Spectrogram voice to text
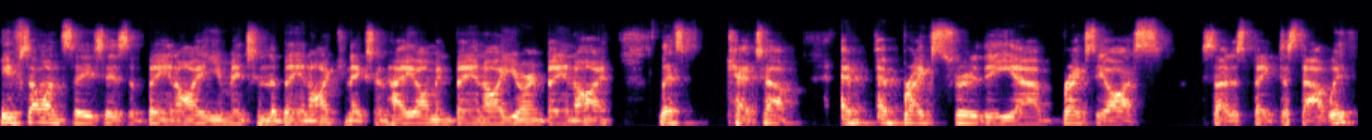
if someone sees there's a BNI you mentioned the BNI connection hey I'm in BNI you're in BNI let's catch up. It, it breaks through the uh, breaks the ice so to speak to start with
